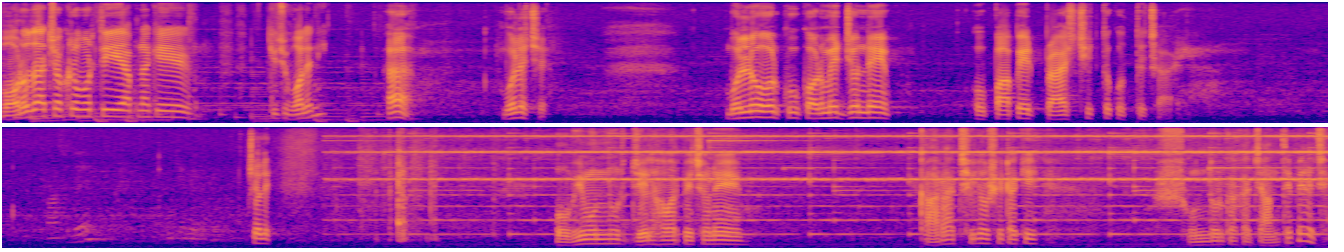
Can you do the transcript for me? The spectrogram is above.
বড়দা চক্রবর্তী আপনাকে কিছু বলেনি? হ্যাঁ বলেছে। বলল ওর কুকর্মের জন্যে ও পাপের প্রায়শ্চিত্ত করতে চায়। চলে। অভিমন্যুর জেল হওয়ার পেছনে কারা ছিল সেটা কি সুন্দর কাকা জানতে পেরেছে?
